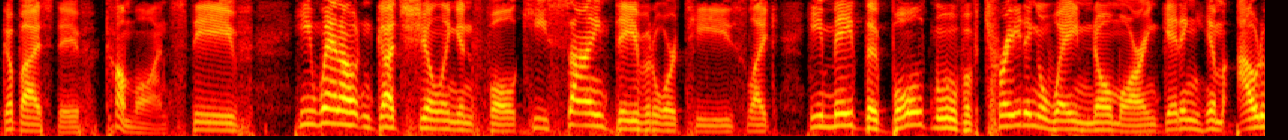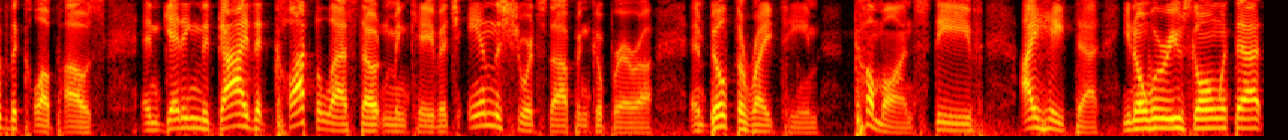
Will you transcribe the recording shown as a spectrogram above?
Goodbye, Steve. Come on, Steve. he went out and got Schilling and Foulke. He signed David Ortiz. Like he made the bold move of trading away Nomar and getting him out of the clubhouse and getting the guy that caught the last out in Mientkiewicz and the shortstop in Cabrera and built the right team. Come on, Steve. I hate that. You know where he was going with that?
